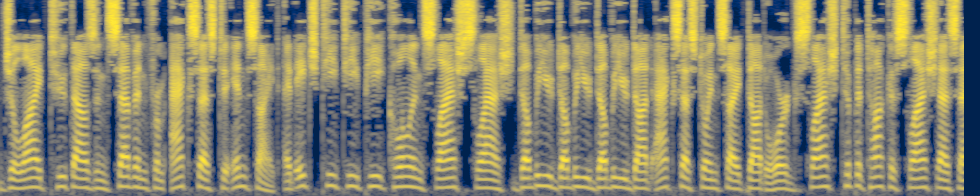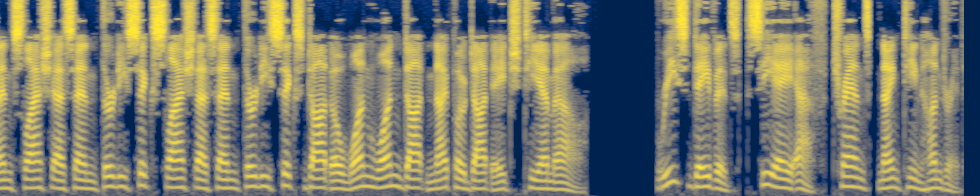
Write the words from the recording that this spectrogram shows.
July 2007 from Access to Insight at http www.accesstoinsight.org tipitaka sn sn 36 sn 36.011.nypo.html. Rhys Davids, CAF trans. 1900.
